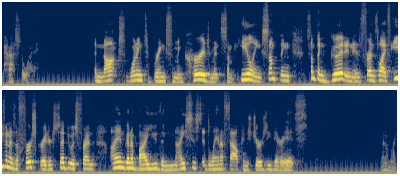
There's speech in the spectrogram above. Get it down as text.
passed away and Knox wanting to bring some encouragement, some healing, something, something good in his friend's life, even as a first grader, said to his friend, I am going to buy you the nicest Atlanta Falcons jersey there is. And I'm like,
